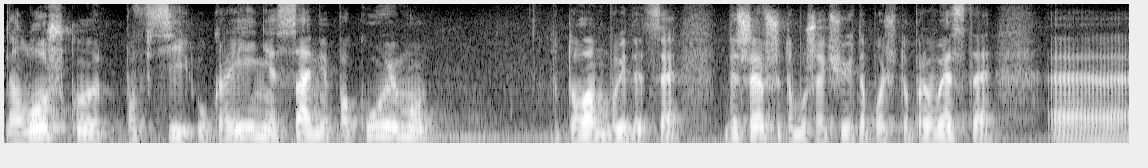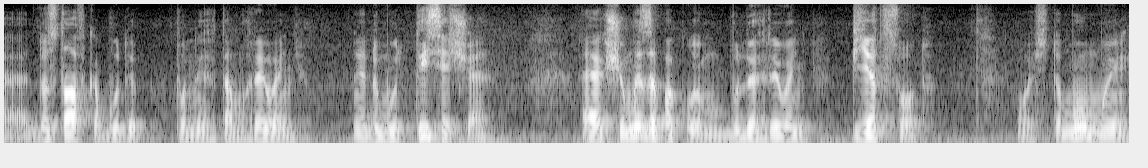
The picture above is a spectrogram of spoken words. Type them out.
наложкою по всій Україні. Самі пакуємо. Тобто вам вийде це дешевше, тому що якщо їх на почту привезти, е, доставка буде по них там гривень, я думаю, тисяча. А якщо ми запакуємо, буде гривень 500. Ось тому ми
